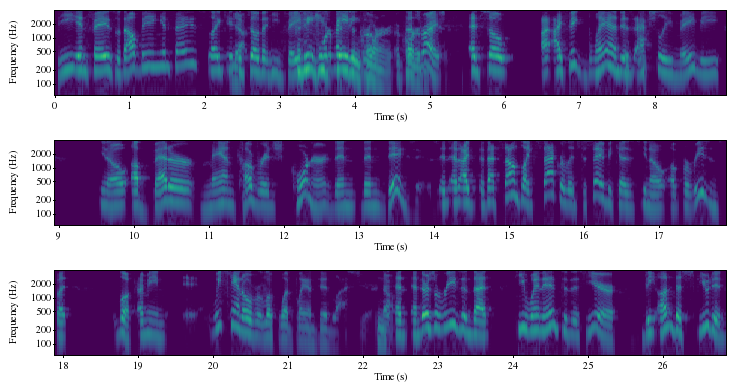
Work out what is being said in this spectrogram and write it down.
be in phase without being in phase, like yeah. so that he baits. He, he's baiting corner. That's right. And so I, I, think Bland is actually maybe you know a better man coverage corner than than Diggs is, and, and I that sounds like sacrilege to say because you know uh, for reasons, but look, I mean we can't overlook what Bland did last year. No, and and there's a reason that he went into this year the undisputed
